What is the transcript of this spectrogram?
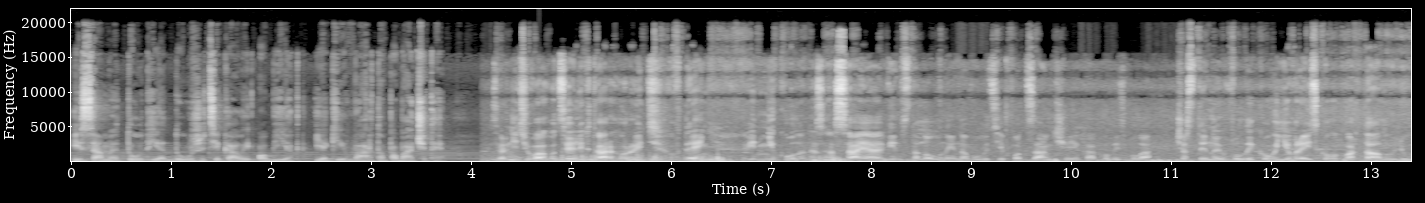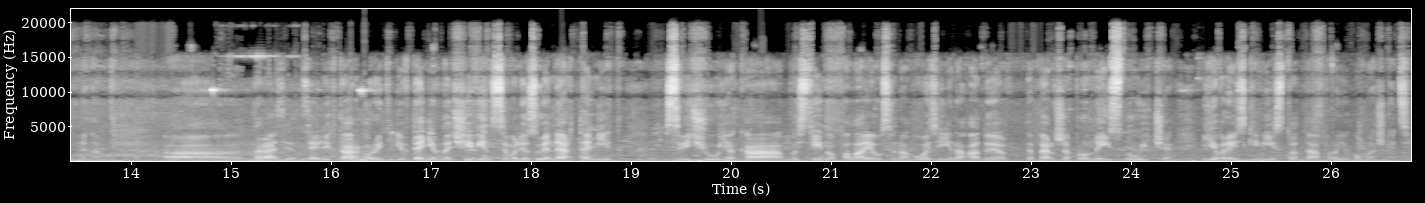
і саме тут є дуже цікавий об'єкт, який варто побачити. Зверніть увагу, цей ліхтар горить вдень. Він ніколи не згасає. Він встановлений на вулиці Подзамче, яка колись була частиною великого єврейського кварталу Любліна. Наразі цей ліхтар горить і вдень, і вночі. Він символізує нертамід, свічу, яка постійно палає у синагозі і нагадує тепер вже про неіснуюче єврейське місто та про його мешканців.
